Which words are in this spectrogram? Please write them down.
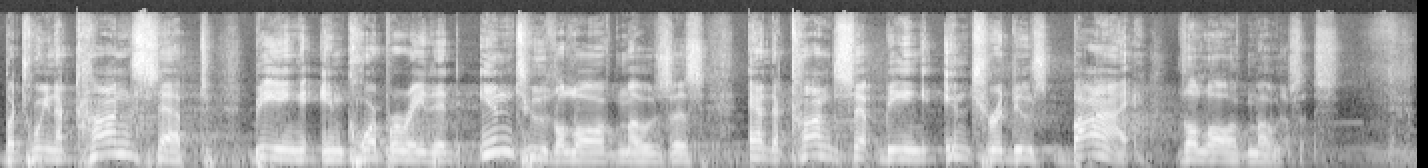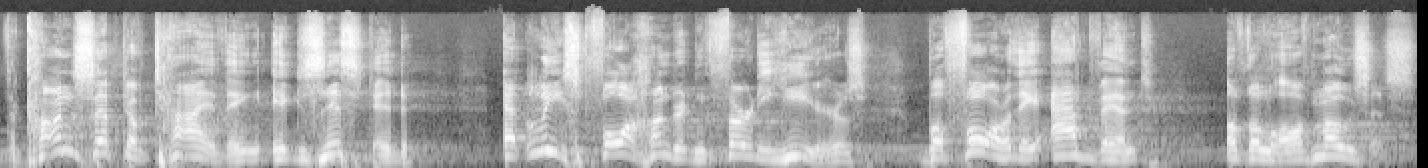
between a concept being incorporated into the law of Moses and a concept being introduced by the law of Moses. The concept of tithing existed at least 430 years before the advent of the law of Moses.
